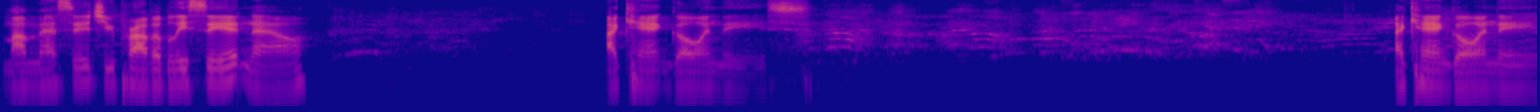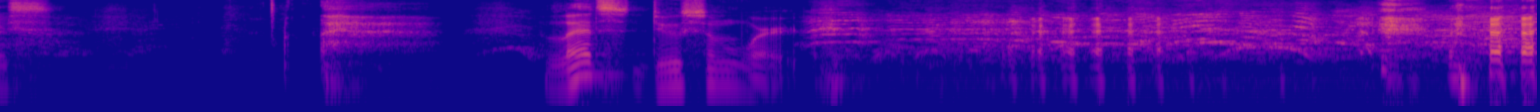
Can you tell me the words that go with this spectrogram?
My message, you probably see it now. I can't go in these. I can't go in these. Let's do some work.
